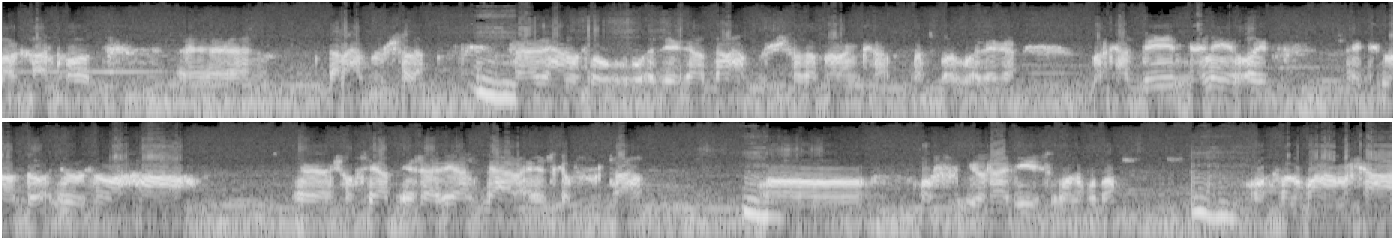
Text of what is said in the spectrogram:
marka qaarkood danaha bulshada. Raadihan wuxuu u adeegaa danaha bulshada qaranka saas u adeegaa. Marka haddii micnihii ay timaado in muxuu ahaa shaksiyaad iyo raadiyaal gaara ay iska furtaan oo qof iyo raadigiisa uu noqdo wuxuu noqonaa markaa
